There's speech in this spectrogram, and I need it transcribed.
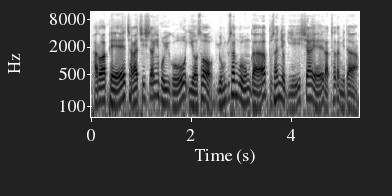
바로 앞에 자갈치 시장이 보이고 이어서 용두산 공원과 부산역이 시야에 나타납니다.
